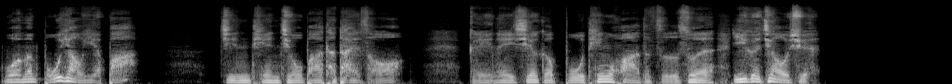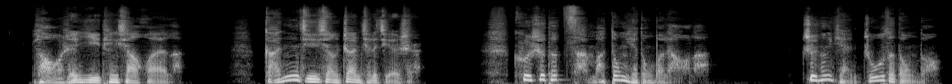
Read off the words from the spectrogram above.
我们不要也罢。今天就把他带走，给那些个不听话的子孙一个教训。”老人一听吓坏了，赶紧想站起来解释，可是他怎么动也动不了了，只能眼珠子动动。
